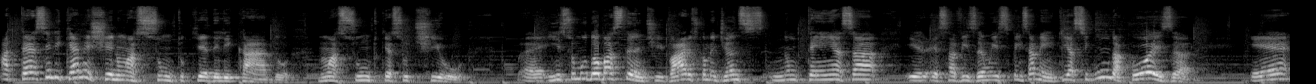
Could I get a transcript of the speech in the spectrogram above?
até se ele quer mexer num assunto que é delicado, num assunto que é sutil. É, isso mudou bastante. Vários comediantes não têm essa essa visão e esse pensamento. E a segunda coisa é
